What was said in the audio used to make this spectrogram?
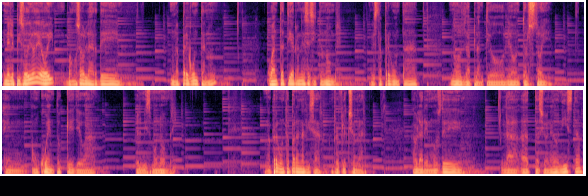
En el episodio de hoy vamos a hablar de una pregunta, ¿no? ¿Cuánta tierra necesita un hombre? Esta pregunta nos la planteó León Tolstoy en un cuento que lleva el mismo nombre. Una pregunta para analizar, reflexionar. Hablaremos de la adaptación hedonista,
